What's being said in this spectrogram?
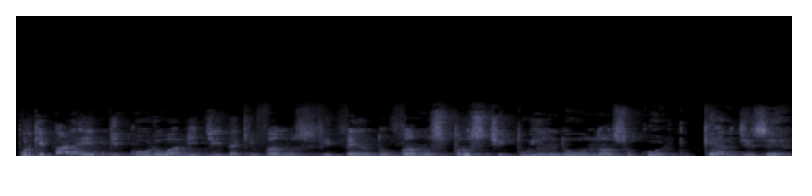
Porque para Epicuro, à medida que vamos vivendo, vamos prostituindo o nosso corpo. Quer dizer,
